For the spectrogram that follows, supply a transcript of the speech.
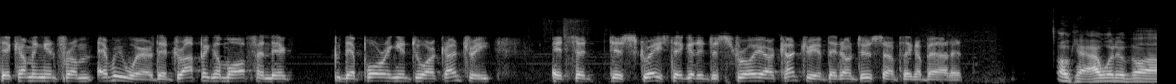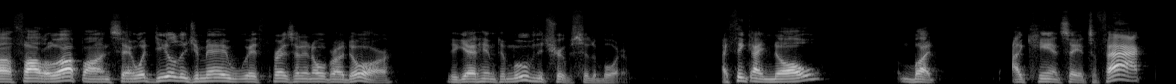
They're coming in from everywhere. They're dropping them off, and they're they're pouring into our country it's a disgrace. They're going to destroy our country if they don't do something about it. Okay, I would have uh, followed up on saying, what deal did you make with President Obrador to get him to move the troops to the border? I think I know, but I can't say it's a fact.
